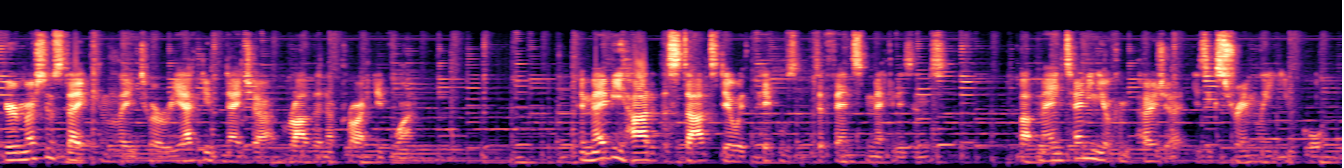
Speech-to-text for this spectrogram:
Your emotional state can lead to a reactive nature rather than a proactive one. It may be hard at the start to deal with people's defense mechanisms, but maintaining your composure is extremely important.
